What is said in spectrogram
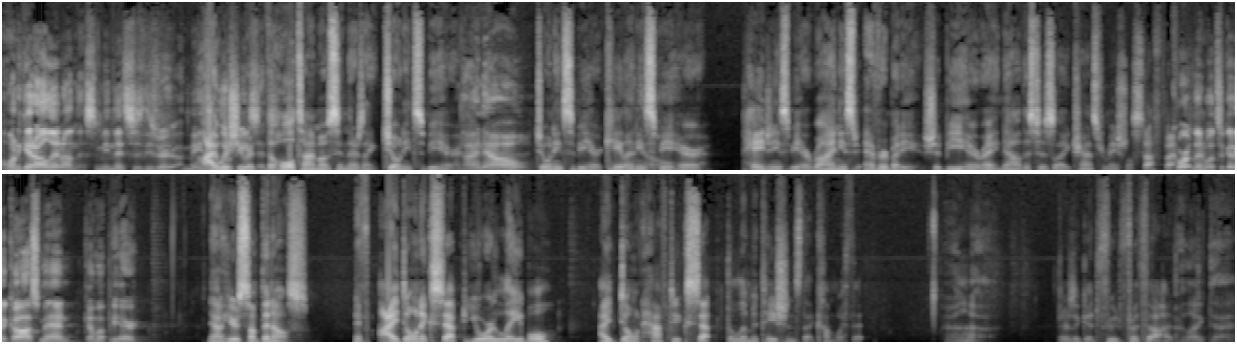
I want to get all in on this. I mean, this is these are amazing. I wish you were pieces. the whole time I was sitting there. I was like, Joe needs to be here. I know. Joe needs to be here. Caitlin needs to be here. Paige needs to be here. Ryan needs to. Everybody should be here right now. This is like transformational stuff. But Cortland, what's it going to cost, man? Come up here. now here's something else. If I don't accept your label, I don't have to accept the limitations that come with it. Ah, There's a good food for thought. I like that.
